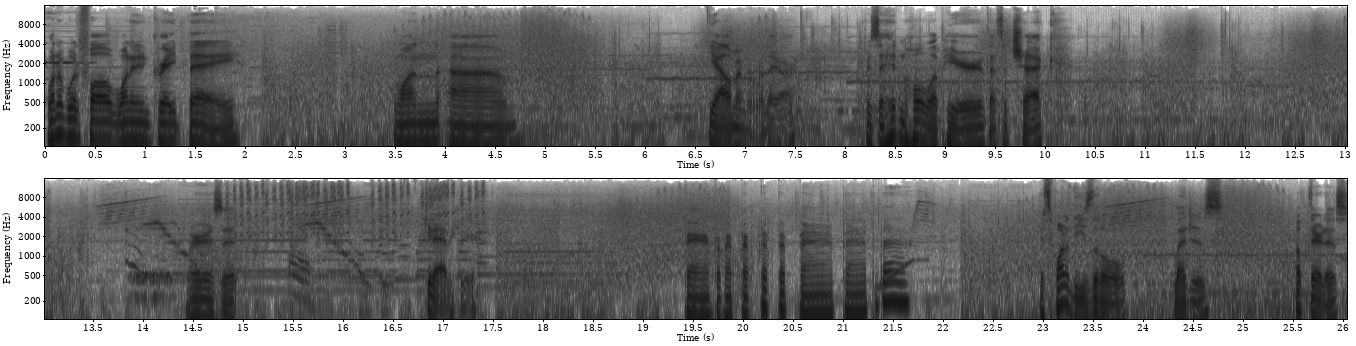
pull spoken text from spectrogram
One in Woodfall, one in Great Bay. One, um... Yeah, I'll remember where they are. There's a hidden hole up here. That's a check. Where is it? Get out of here. It's one of these little ledges. Oh, there it is.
